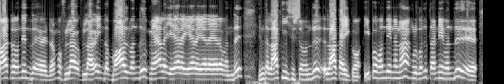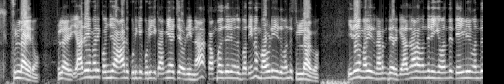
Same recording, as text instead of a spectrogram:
வாட்டர் வந்து இந்த ட்ரம்மு ஃபுல்லாக ஃபுல்லாக இந்த பால் வந்து மேலே ஏற ஏற ஏற ஏற வந்து இந்த லாக்கிங் சிஸ்டம் வந்து லாக் ஆகிக்கும் இப்போ வந்து என்னென்னா உங்களுக்கு வந்து தண்ணி வந்து ஃபுல்லாயிரும் ஃபுல்லாயிரும் அதே மாதிரி கொஞ்சம் ஆடு குடிக்க குடிக்க கம்மியாச்சு அப்படின்னா கம்பல்சரி வந்து பார்த்தீங்கன்னா மறுபடியும் இது வந்து ஃபில் ஆகும். இதே மாதிரி இது நடந்துகிட்டே இருக்குது அதனால் வந்து நீங்கள் வந்து டெய்லியும் வந்து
